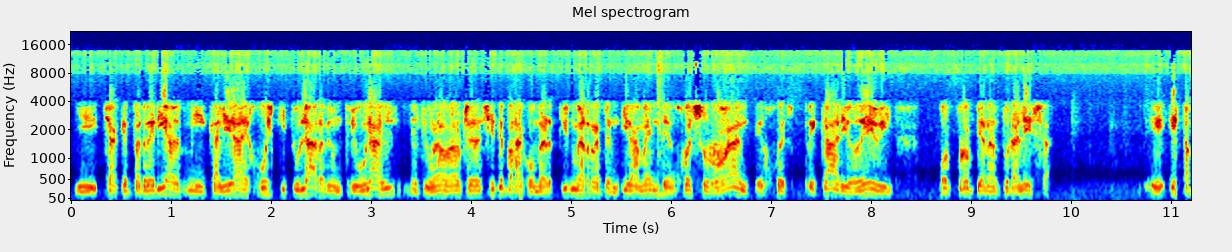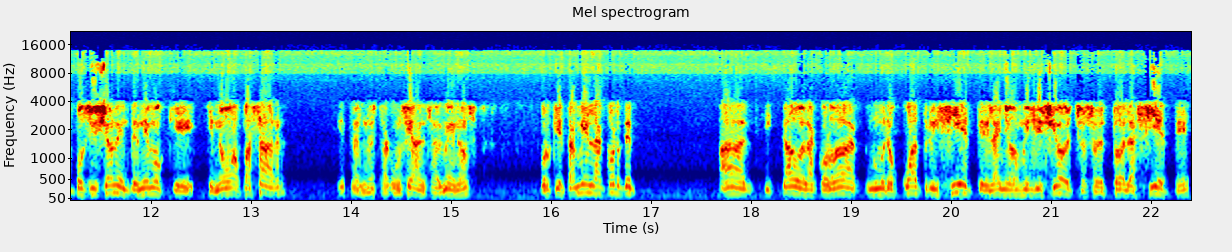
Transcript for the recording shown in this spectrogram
y ya que perdería mi calidad de juez titular de un tribunal, del Tribunal Oral Federal 7, para convertirme repentinamente en juez subrogante, juez precario, débil, por propia naturaleza. Eh, esta posición entendemos que no va a pasar, esta es nuestra confianza al menos, porque también la Corte ha dictado la acordada número 4 y 7 del año 2018, sobre todo la 7,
